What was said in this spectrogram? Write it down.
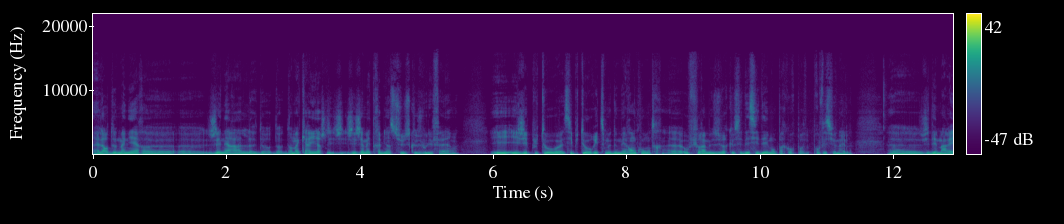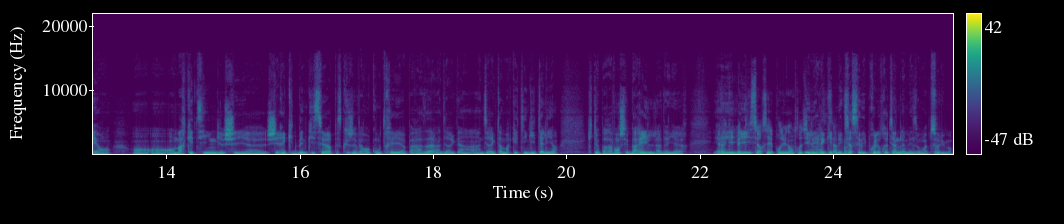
Alors de manière euh, euh, générale, dans ma carrière, j'ai jamais très bien su ce que je voulais faire, et, j'ai plutôt, c'est plutôt au rythme de mes rencontres, euh, au fur et à mesure que c'est décidé mon parcours professionnel. j'ai démarré en, en, marketing chez chez Ricky Benkisser parce que j'avais rencontré par hasard un, un, directeur marketing italien qui était auparavant chez Baril là d'ailleurs. Et, Ricky Benkisser, c'est les produits d'entretien. Et les Ricky Benkisser, c'est les produits d'entretien de la maison, absolument,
